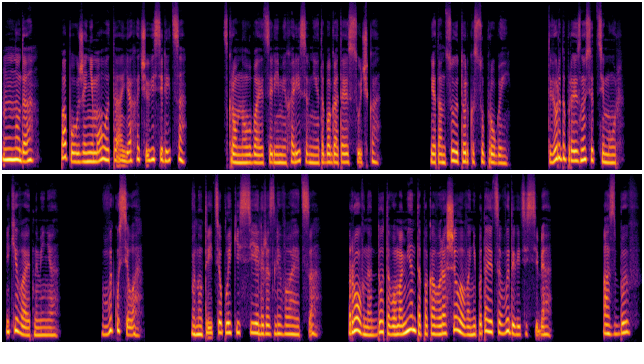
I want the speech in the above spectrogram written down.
Ну да, Папа уже не молод, а я хочу веселиться. Скромно улыбается Риме Харисовне эта богатая сучка. Я танцую только с супругой. Твердо произносит Тимур и кивает на меня. Выкусила. Внутри теплый кисель разливается. Ровно до того момента, пока Ворошилова не пытается выдавить из себя. А сбыв,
